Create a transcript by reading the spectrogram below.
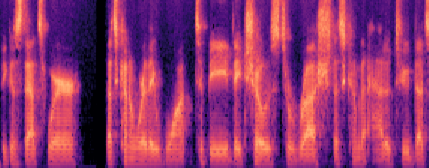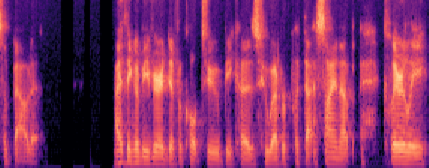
because that's where that's kind of where they want to be. They chose to rush. That's kind of the attitude that's about it i think it would be very difficult too because whoever put that sign up clearly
